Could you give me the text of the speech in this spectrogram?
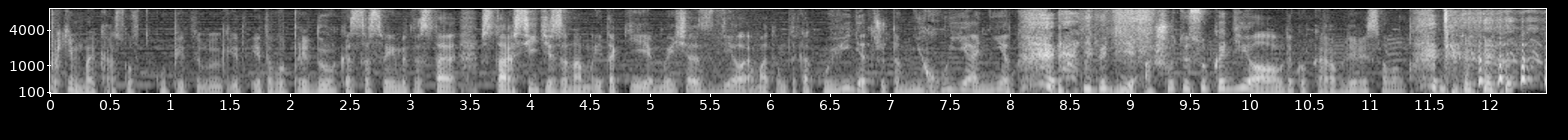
прикинь, Microsoft купит э- этого придурка со своим это Star, Star Citizen и такие, мы сейчас сделаем. А потом-то как увидят, что там нихуя нет. Они такие, а что ты, сука, делал? Он такой, корабли рисовал.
